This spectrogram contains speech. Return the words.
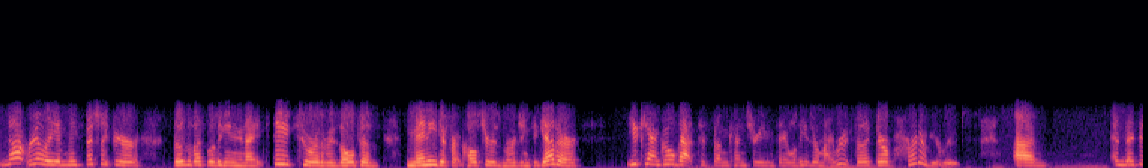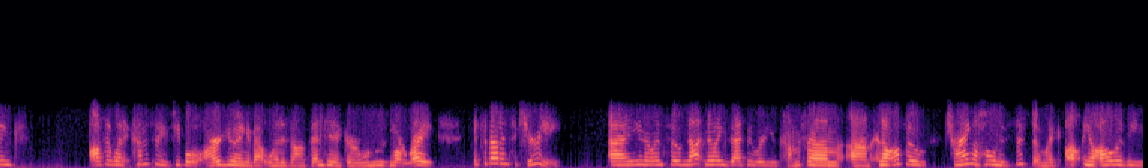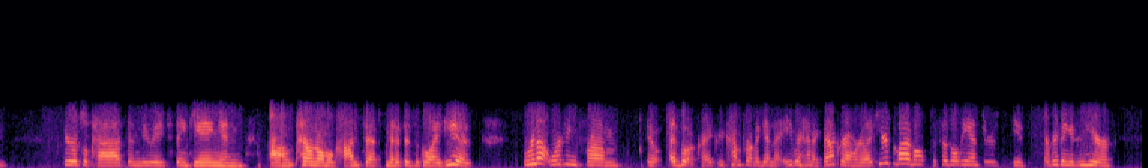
not really. I mean, especially for your, those of us living in the United States who are the result of many different cultures merging together, you can't go back to some country and say, well, these are my roots. They're like they're a part of your roots. Um, and I think also when it comes to these people arguing about what is authentic or who's more right, it's about insecurity. Uh, you know, and so not knowing exactly where you come from, um, and also trying a whole new system, like all, you know, all of these spiritual paths and new age thinking and um, paranormal concepts, metaphysical ideas. We're not working from you know a book, right? We come from again the Abrahamic background. Where you're like, here's the Bible. It says all the answers. You know, everything is in here.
